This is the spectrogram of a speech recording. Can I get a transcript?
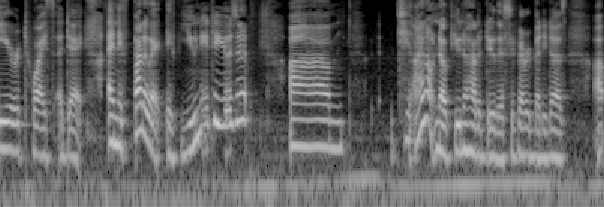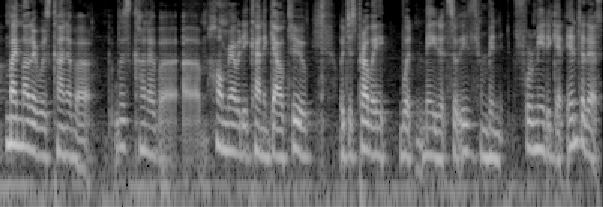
ear twice a day. And if, by the way, if you need to use it, um, I don't know if you know how to do this. If everybody does, uh, my mother was kind of a was kind of a um, home remedy kind of gal too, which is probably what made it so easy for me for me to get into this.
